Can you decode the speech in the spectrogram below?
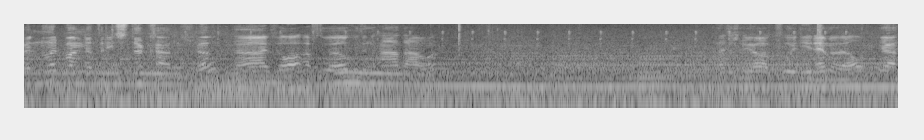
Is nooit bang dat er iets stuk gaat of zo? Nou, hij heeft wel af en toe heel goed in de gaten houden. Net als nu ook, voel je die remmen wel. Ja.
